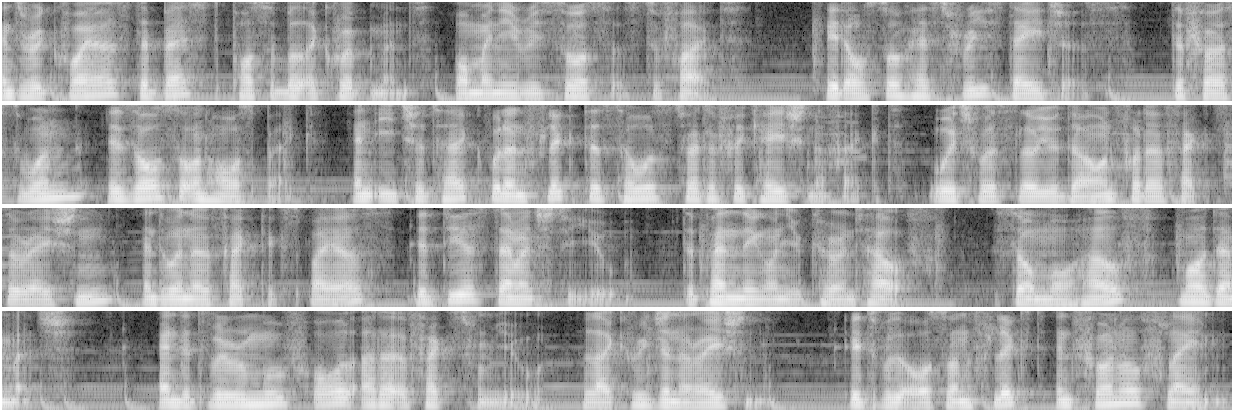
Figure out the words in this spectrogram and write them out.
and requires the best possible equipment or many resources to fight. It also has three stages. The first one is also on horseback, and each attack will inflict the soul stratification effect, which will slow you down for the effect's duration, and when the effect expires, it deals damage to you, depending on your current health. So more health, more damage and it will remove all other effects from you, like regeneration. It will also inflict Infernal Flame,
